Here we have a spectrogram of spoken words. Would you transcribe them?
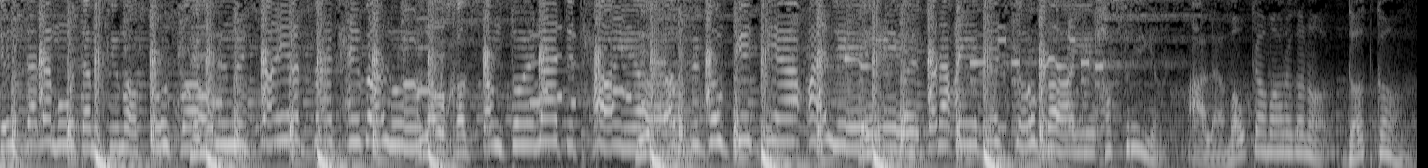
200 سلام وتمسي مخصوصة. المتصيد فتح بالو لو خصمته هنا تتحير. يا رب فك الدقيقة عليه السيطرة عيد الصغير. حصريا على موقع مهرجانات دوت كوم.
